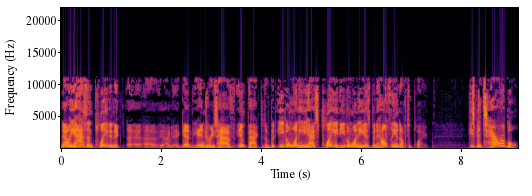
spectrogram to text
Now he hasn't played in. Uh, uh, again, the injuries have impacted him, but even when he has played, even when he has been healthy enough to play, he's been terrible.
